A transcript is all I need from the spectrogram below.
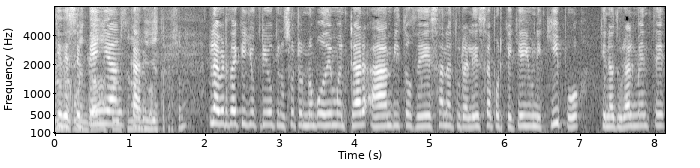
que desempeñan cargos. La verdad que yo creo que nosotros no podemos entrar a ámbitos de esa naturaleza porque aquí hay un equipo que naturalmente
